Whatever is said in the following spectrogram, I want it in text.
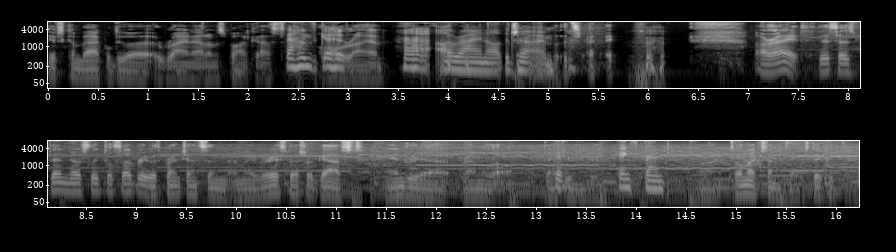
You have to come back. We'll do a, a Ryan Adams podcast. sounds good. All Ryan. all Ryan all the time That's right. All right. This has been No Sleep Till Sudbury with Brent Jensen and my very special guest, Andrea Ramolo. Thank Thank- you, Andrea. thanks Brent All right. Until next time, folks. Take good care.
